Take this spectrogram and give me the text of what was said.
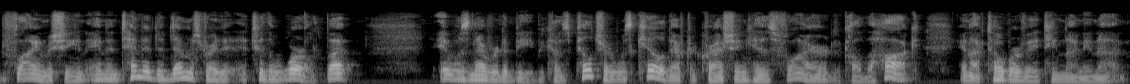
flying machine and intended to demonstrate it to the world, but it was never to be because Pilcher was killed after crashing his flyer called the Hawk in October of 1899.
